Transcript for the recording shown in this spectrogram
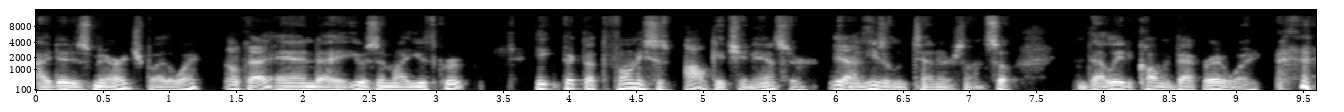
I did his marriage, by the way, Okay. and uh, he was in my youth group. He picked up the phone. He says, I'll get you an answer. Yeah. And he's a lieutenant or something. So that lady called me back right away.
